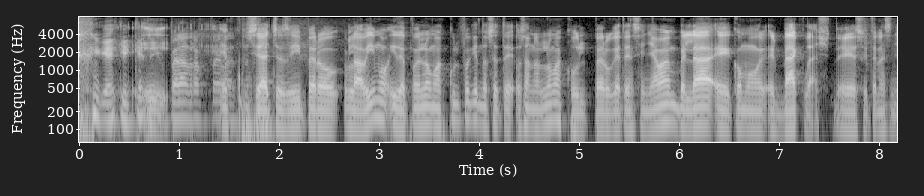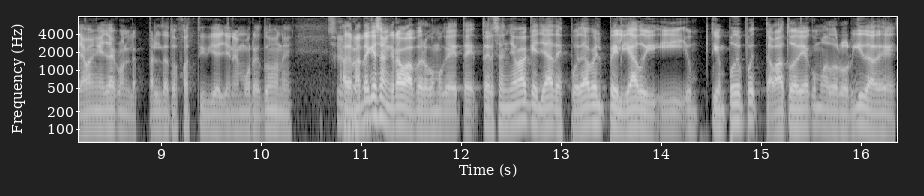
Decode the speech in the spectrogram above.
que, que, que Y- pela tras pela, entonces. se ha hecho sí, pero la vimos y después lo más cool fue que entonces, te, o sea, no es lo más cool, pero que te enseñaban, ¿verdad? Eh, como el backlash de eso y te la enseñaban ella con la espalda toda fastidiada, llena de moretones. Sí, Además de que sangraba, pero como que te, te enseñaba que ya después de haber peleado y, y un tiempo después estaba todavía como adolorida de,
